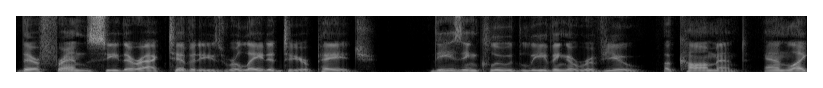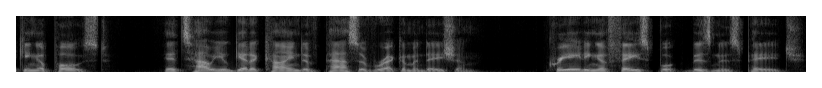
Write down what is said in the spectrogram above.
their friends see their activities related to your page. These include leaving a review, a comment, and liking a post. It's how you get a kind of passive recommendation. Creating a Facebook business page.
